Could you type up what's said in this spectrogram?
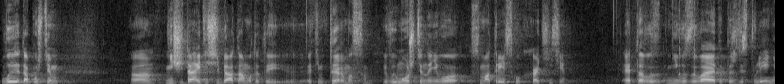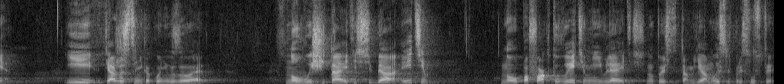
вы, допустим, не считаете себя там вот этой, э, этим термосом, и вы можете на него смотреть сколько хотите. Это не вызывает отождествления и тяжести никакой не вызывает. Но вы считаете себя этим, но по факту вы этим не являетесь. Ну, то есть там я мысль, присутствие.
